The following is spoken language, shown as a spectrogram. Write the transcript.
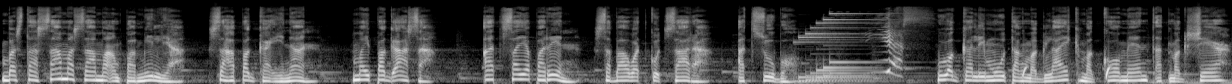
basta sama-sama ang pamilya sa hapagkainan, may pag-asa at saya pa rin sa bawat kutsara at subo. Yes! Huwag kalimutang mag-like, mag-comment at mag-share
